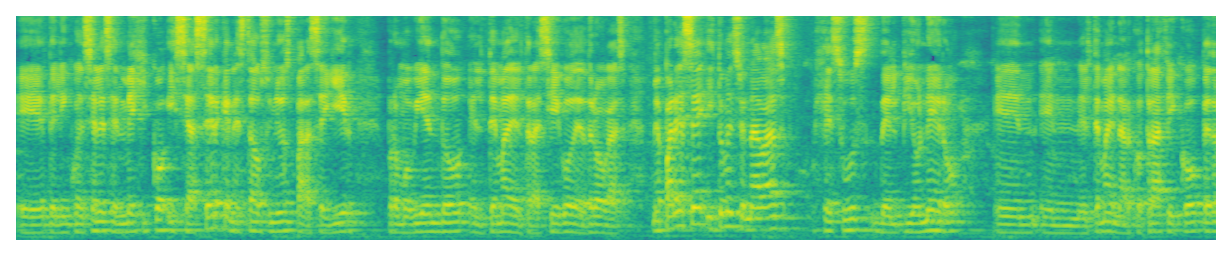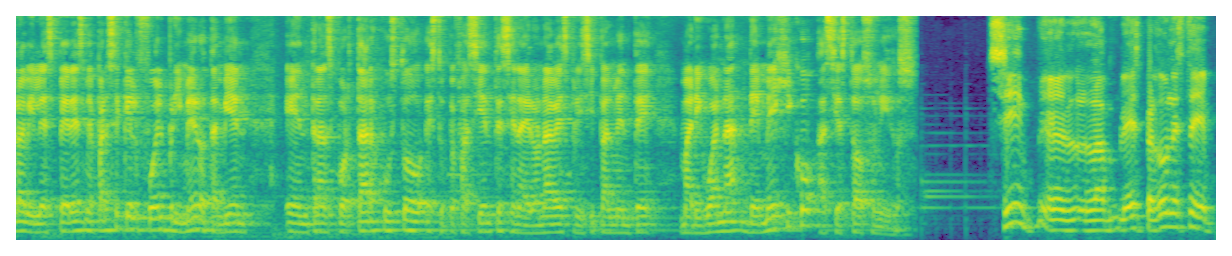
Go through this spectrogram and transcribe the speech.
eh, delincuenciales en México y se acerquen a Estados Unidos para seguir promoviendo el tema del trasiego de drogas. Me parece, y tú mencionabas, Jesús, del pionero en, en, el tema de narcotráfico, Pedro Avilés Pérez, me parece que él fue el primero también en transportar justo estupefacientes en aeronaves, principalmente marihuana, de México hacia Estados Unidos. Sí, perdón, este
